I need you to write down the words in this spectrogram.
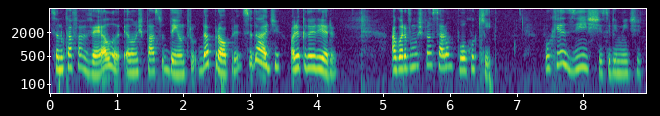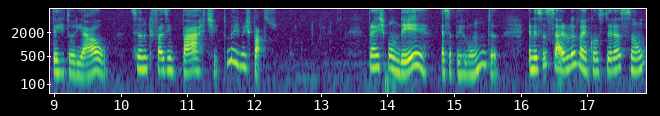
sendo que a favela é um espaço dentro da própria cidade. Olha que doideira. Agora vamos pensar um pouco aqui. Por que existe esse limite territorial, sendo que fazem parte do mesmo espaço? Para responder essa pergunta, é necessário levar em consideração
